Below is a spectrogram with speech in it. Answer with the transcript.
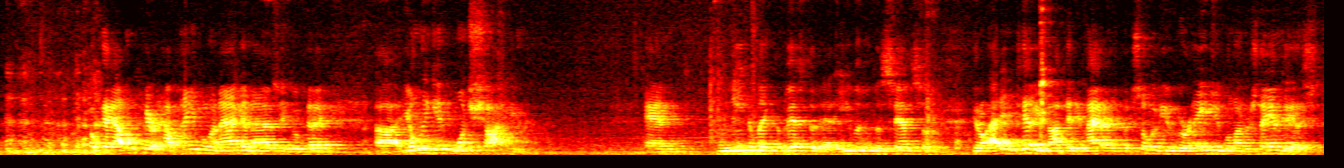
Okay? I don't care how painful and agonizing, okay? Uh, you only get one shot here. And we need to make the best of that, even in the sense of, you know, I didn't tell you, not that it matters, but some of you who are aging will understand this.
